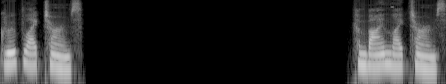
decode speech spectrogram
Group like terms. Combine like terms.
